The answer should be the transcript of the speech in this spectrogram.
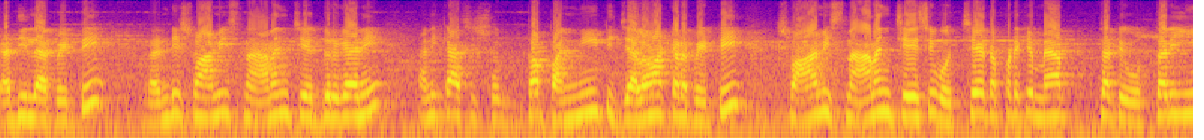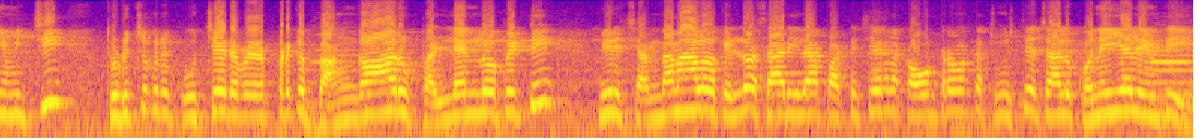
అది ఇలా పెట్టి రండి స్వామి స్నానం చేద్దురు కానీ అని కాసి శుద్ధ పన్నీటి జలం అక్కడ పెట్టి స్వామి స్నానం చేసి వచ్చేటప్పటికి మెత్తటి ఉత్తరీయం ఇచ్చి తుడుచుకుని కూర్చేటప్పటికి బంగారు పళ్ళెంలో పెట్టి మీరు చందనాలోకి వెళ్ళి ఒకసారి ఇలా పట్టు చీరల కౌంటర్ వంక చూస్తే చాలు కొనేయాలి ఏమిటి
